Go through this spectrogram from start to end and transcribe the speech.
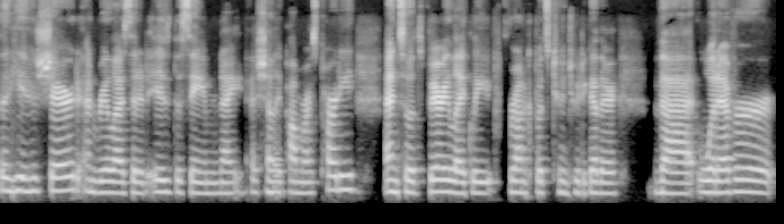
that he has shared and realize that it is the same night as Shelley Pomeroy's party. And so it's very likely Veronica puts two and two together that whatever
